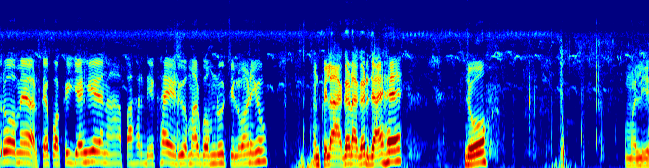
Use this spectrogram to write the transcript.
મિત્રો, અમે અડતે પકી જઈએ અને આ પહાડ દેખાય રહ્યું અમારું ગામનું ચીલવાણિયું. અને પેલા આગળ આગળ જાય હે. જો. મળીએ.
